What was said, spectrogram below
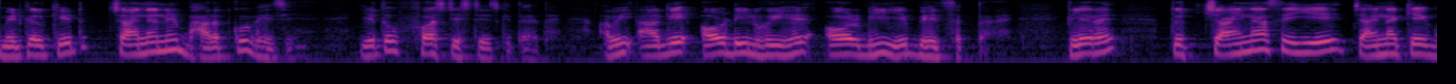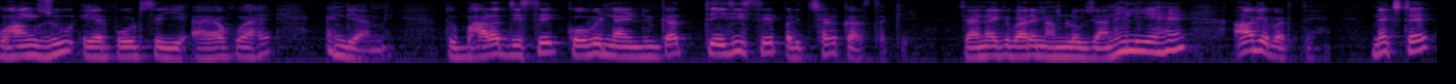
medical kit China ने भारत को भेजे हैं। ये तो फ़र्स्ट स्टेज के तहत है। अभी आगे और डील हुई है और भी ये भेज सकता है। क्लियर है? तो चाइना से ये चाइना के गुहांगजू एयरपोर्ट से ये आया हुआ है इंडिया में। तो भारत जिससे कोविड नाइन्टीन का तेज़ी से परीक्षण कर सके। चाइना के बारे में हम लोग जान ही लिए हैं। आगे बढ़ते हैं। नेक्स्ट है,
